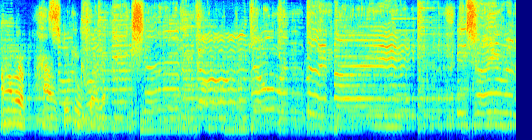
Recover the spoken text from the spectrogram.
เอาแบบหาที่ถูกใจแหละอ่า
